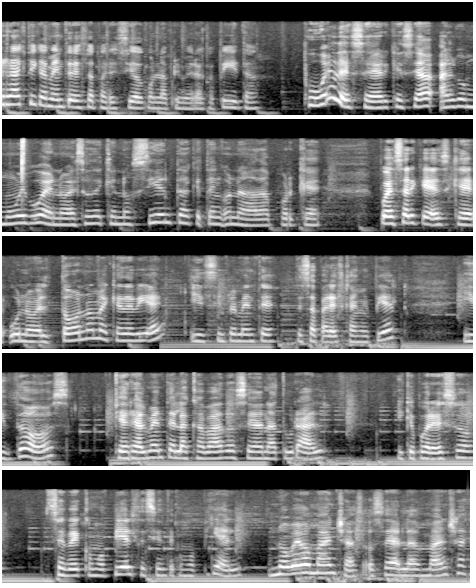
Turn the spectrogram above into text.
prácticamente desapareció con la primera capita. Puede ser que sea algo muy bueno eso de que no sienta que tengo nada, porque puede ser que es que uno, el tono me quede bien y simplemente desaparezca en mi piel. Y dos, que realmente el acabado sea natural y que por eso se ve como piel, se siente como piel. No veo manchas, o sea, las manchas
